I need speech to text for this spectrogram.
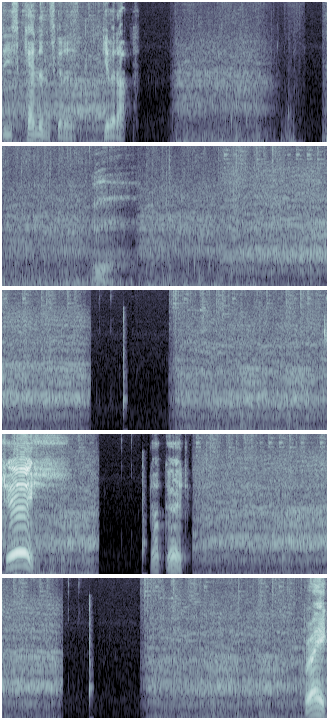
these cannons gonna give it up? Ugh. Jeez! Not good. Break!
